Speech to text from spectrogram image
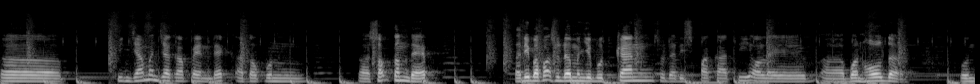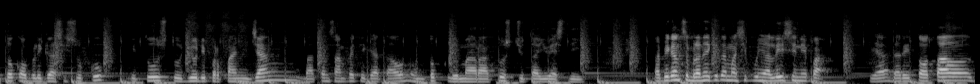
uh, pinjaman jangka pendek ataupun uh, short term debt Tadi Bapak sudah menyebutkan sudah disepakati oleh uh, bondholder untuk obligasi sukuk itu setuju diperpanjang bahkan sampai tiga tahun untuk 500 juta USD. Tapi kan sebenarnya kita masih punya list ini Pak. Ya, dari total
